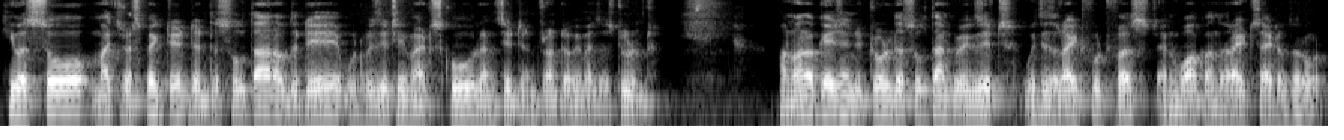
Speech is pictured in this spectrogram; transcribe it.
He was so much respected that the Sultan of the day would visit him at school and sit in front of him as a student. On one occasion, he told the Sultan to exit with his right foot first and walk on the right side of the road.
